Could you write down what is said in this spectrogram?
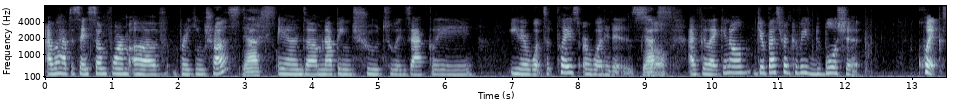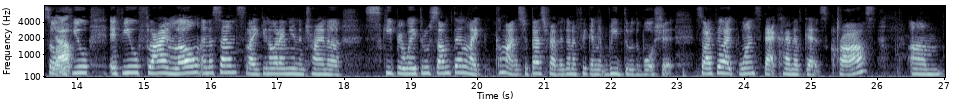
I would have to say some form of breaking trust yes, and um, not being true to exactly either what took place or what it is. Yes. So I feel like you know your best friend could read the bullshit quick. So Yep. if you if you flying low in a sense, like you know what I mean, and trying to skeep your way through something, like come on, it's your best friend. They're gonna freaking read through the bullshit. So I feel like once that kind of gets crossed, um,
